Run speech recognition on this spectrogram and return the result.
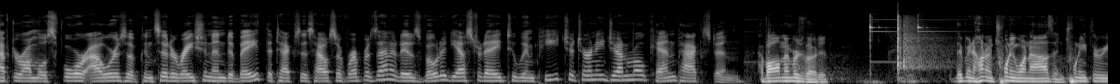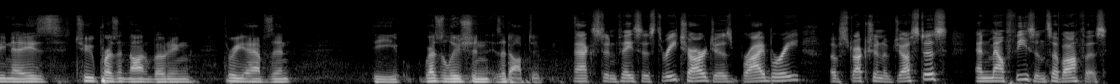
After almost four hours of consideration and debate, the Texas House of Representatives voted yesterday to impeach Attorney General Ken Paxton. Have all members voted? There have been 121 ayes and 23 nays, two present not voting, three absent. The resolution is adopted. Paxton faces three charges bribery, obstruction of justice, and malfeasance of office.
